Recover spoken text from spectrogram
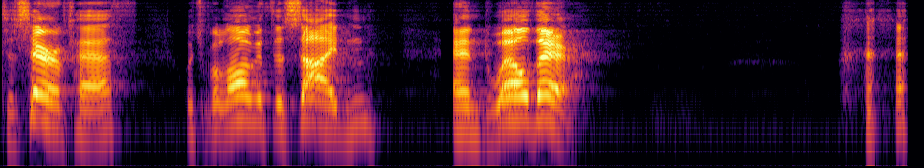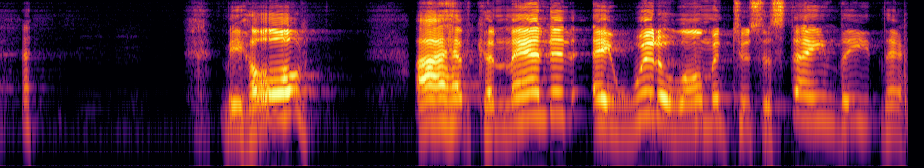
to Zarephath, which belongeth to Sidon, and dwell there. Behold, I have commanded a widow woman to sustain thee there.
